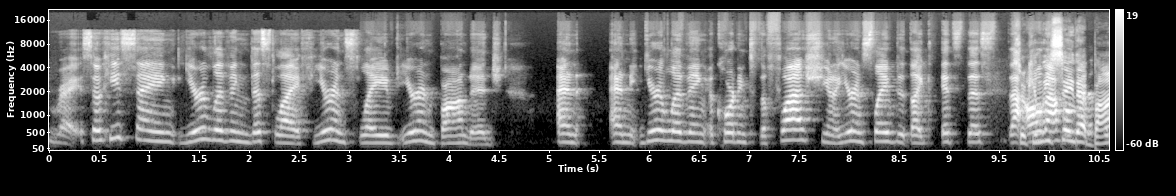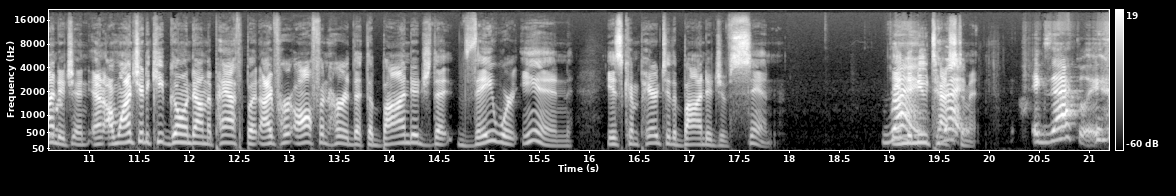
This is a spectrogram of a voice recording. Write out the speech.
Right. So he's saying you're living this life, you're enslaved, you're in bondage, and and you're living according to the flesh, you know, you're enslaved like it's this that So can we say that bondage and, and I want you to keep going down the path, but I've heard often heard that the bondage that they were in is compared to the bondage of sin in the Right, New right. Testament. Exactly.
